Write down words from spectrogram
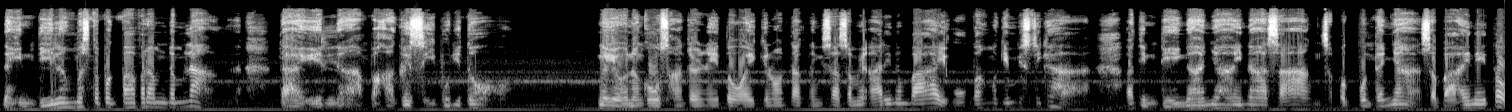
na hindi lang basta pagpaparamdam lang dahil napaka-agresibo nito. Ngayon, ang ghost hunter na ito ay kinontak ng isa sa may-ari ng bahay upang mag-imbestiga at hindi nga niya inaasahang sa pagpunta niya sa bahay na ito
